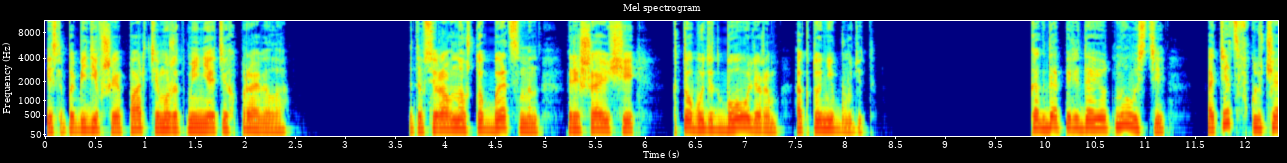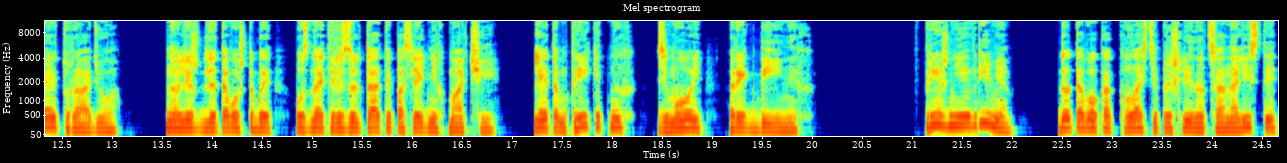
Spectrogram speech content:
если победившая партия может менять их правила. Это все равно, что бэтсмен, решающий, кто будет боулером, а кто не будет. Когда передает новости, отец включает радио, но лишь для того, чтобы узнать результаты последних матчей. Летом крикетных, зимой регбийных. В прежнее время, до того, как к власти пришли националисты,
